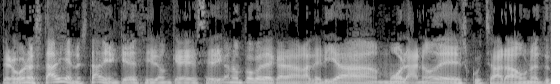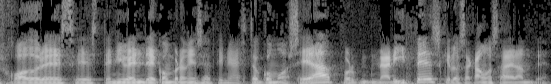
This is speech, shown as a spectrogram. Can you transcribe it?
Pero bueno, está bien, está bien, quiero decir, aunque se digan un poco de cara a la galería, mola, ¿no? De escuchar a uno de tus jugadores este nivel de compromiso y decir, esto como sea, por narices, que lo sacamos adelante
